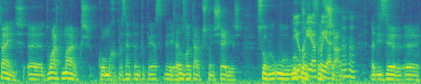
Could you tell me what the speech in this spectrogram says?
Tens uh, Duarte Marques como representante do PSD Exato. a levantar questões sérias sobre o, o acordo que foi fechado, uhum. a dizer, uh,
